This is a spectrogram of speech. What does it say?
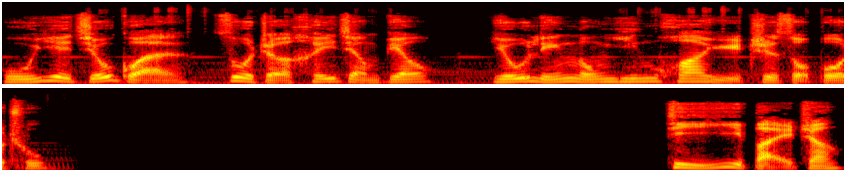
午夜酒馆，作者黑酱标，由玲珑樱花雨制作播出。第一百章，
